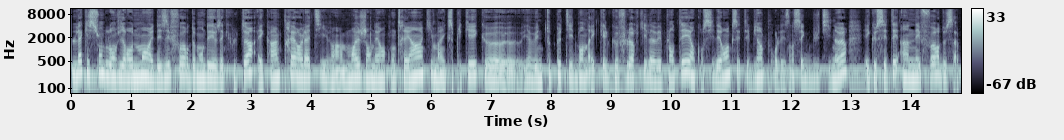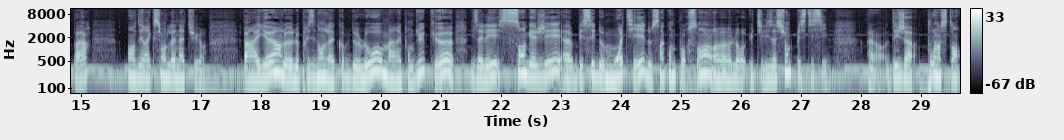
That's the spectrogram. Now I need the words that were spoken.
La question de l'environnement et des efforts demandés aux agriculteurs est quand même très relative. Hein. Moi, j'en ai rencontré un qui m'a expliqué qu'il euh, y avait une toute petite bande avec quelques fleurs qu'il avait plantées en considérant que c'était bien pour les insectes butineurs et que c'était un effort de sa part en direction de la nature. Par ailleurs, le, président de la COP de l'eau m'a répondu qu'ils allaient s'engager à baisser de moitié, de 50%, euh, leur utilisation de pesticides. Alors déjà, pour l'instant,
